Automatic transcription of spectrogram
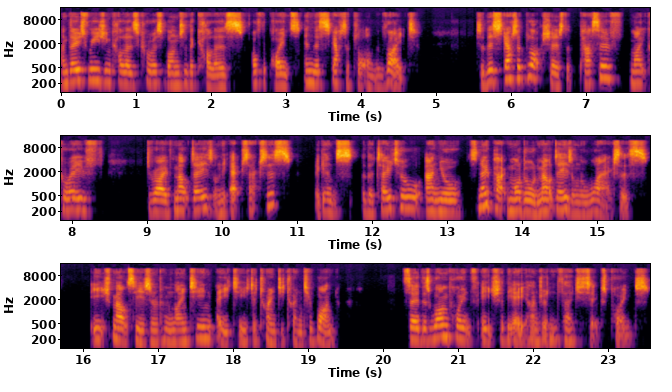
And those region colors correspond to the colors of the points in the scatter plot on the right. So this scatter plot shows the passive microwave derived melt days on the x-axis against the total annual snowpack modeled melt days on the y-axis, each melt season from 1980 to 2021. So there's one point for each of the 836 points.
